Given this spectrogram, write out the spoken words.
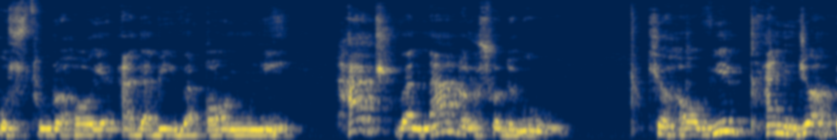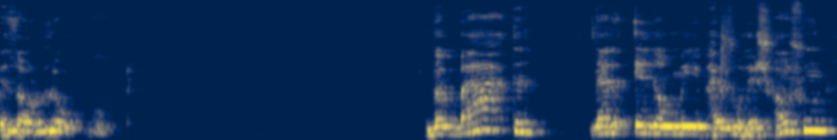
اسطوره های ادبی و قانونی حک و نقل شده بود که حاوی پنجاه هزار لوح بود. و بعد در ادامه پژوهش هاشون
